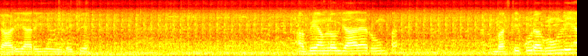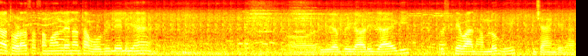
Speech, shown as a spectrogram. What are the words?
गाड़ी आ रही है, ये देखिए। अभी हम लोग जा रहे हैं रूम पर। बस्ती पूरा घूम लिए और थोड़ा सा सामान लेना था, वो भी ले लिए हैं। ये अभी गाड़ी जाएगी, उसके बाद हम लोग भी जाएँगे घर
